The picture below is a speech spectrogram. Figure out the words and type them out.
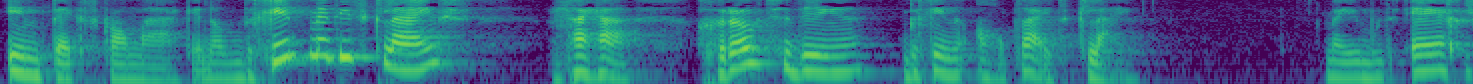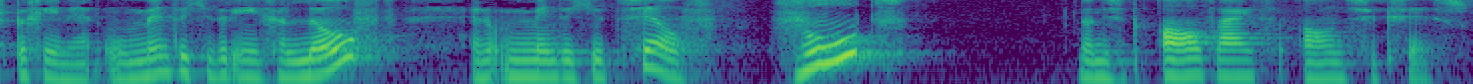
impact kan maken. En dat begint met iets kleins, maar ja, grootste dingen beginnen altijd klein. Maar je moet ergens beginnen. En op het moment dat je erin gelooft en op het moment dat je het zelf voelt, dan is het altijd al een succes.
